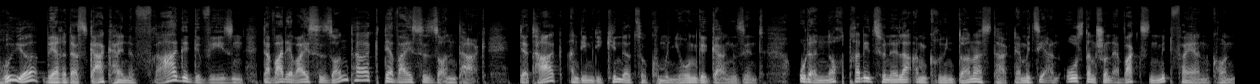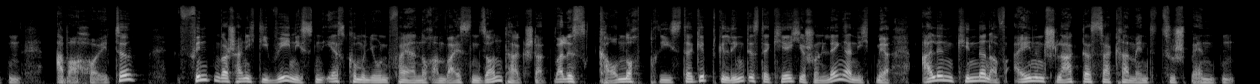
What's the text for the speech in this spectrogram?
Früher wäre das gar keine Frage gewesen. Da war der weiße Sonntag der weiße Sonntag. Der Tag, an dem die Kinder zur Kommunion gegangen sind. Oder noch traditioneller am Gründonnerstag, damit sie an Ostern schon erwachsen mitfeiern konnten. Aber heute finden wahrscheinlich die wenigsten Erstkommunionfeiern noch am Weißen Sonntag statt, weil es kaum noch Priester gibt, gelingt es der Kirche schon länger nicht mehr, allen Kindern auf einen Schlag das Sakrament zu spenden.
